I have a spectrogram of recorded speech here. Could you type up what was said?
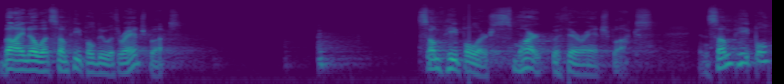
But I know what some people do with ranch bucks. Some people are smart with their ranch bucks. And some people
